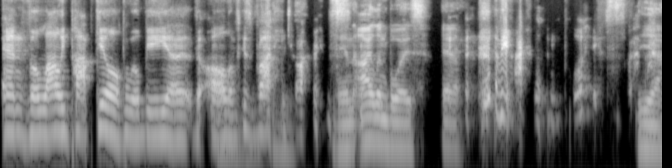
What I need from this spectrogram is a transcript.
and the Lollipop Guild will be uh, the, all of his bodyguards. and the Island Boys. Yeah, the Island Boys. yeah.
